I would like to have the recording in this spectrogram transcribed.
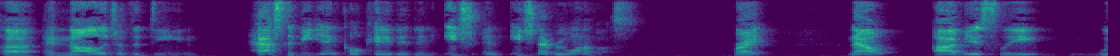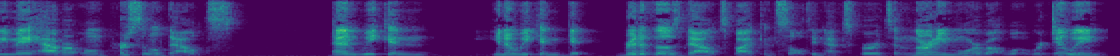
uh, and knowledge of the deen has to be inculcated in each in each and every one of us, right? Now, obviously, we may have our own personal doubts, and we can, you know, we can get rid of those doubts by consulting experts and learning more about what we're doing.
